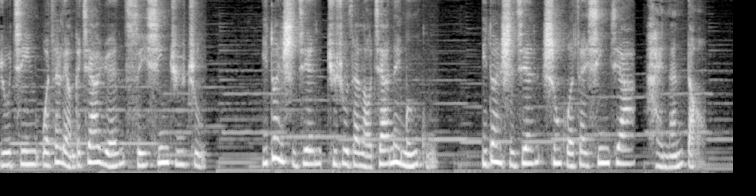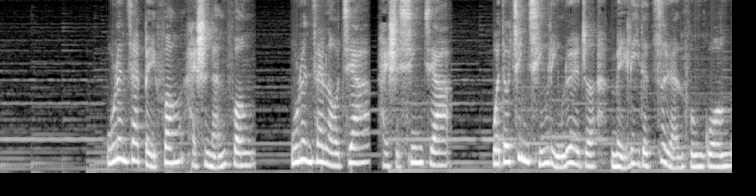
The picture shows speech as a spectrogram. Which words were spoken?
如今我在两个家园随心居住，一段时间居住在老家内蒙古，一段时间生活在新家海南岛。无论在北方还是南方，无论在老家还是新家，我都尽情领略着美丽的自然风光。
